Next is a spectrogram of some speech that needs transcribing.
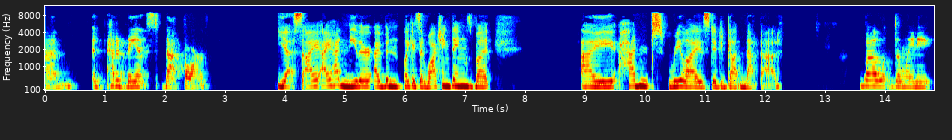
um, had advanced that far. Yes, I, I had neither. I've been, like I said, watching things, but I hadn't realized it had gotten that bad. Well, Delaney,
